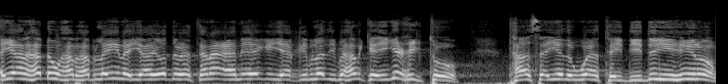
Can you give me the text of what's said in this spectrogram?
ayaan hadhow habhablaynayaayoo dabeetana aan eegayaa qibladiiba halka iga xigto. Taas iyada waatay diiddan yihiinoo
